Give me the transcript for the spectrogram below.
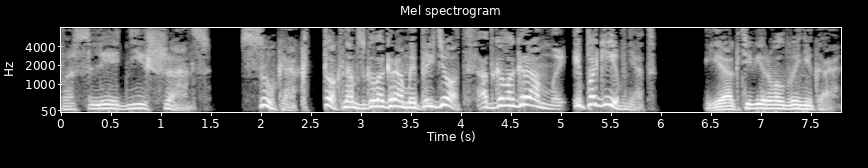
Последний шанс. Сука, кто к нам с голограммой придет от голограммы и погибнет? Я активировал двойника.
